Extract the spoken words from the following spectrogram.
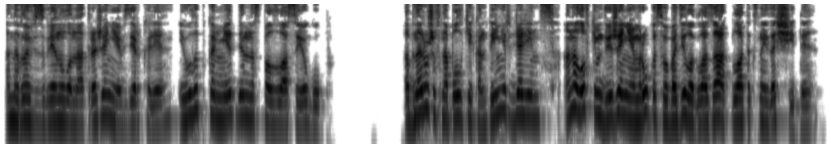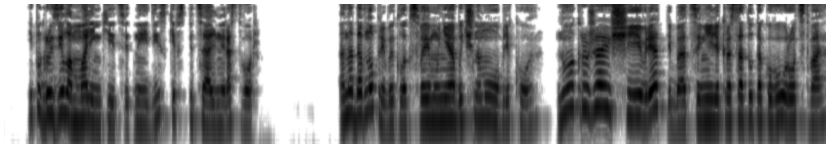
Она вновь взглянула на отражение в зеркале, и улыбка медленно сползла с ее губ. Обнаружив на полке контейнер для линз, она ловким движением рук освободила глаза от латексной защиты и погрузила маленькие цветные диски в специальный раствор. Она давно привыкла к своему необычному облику но окружающие вряд ли бы оценили красоту такого уродства.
